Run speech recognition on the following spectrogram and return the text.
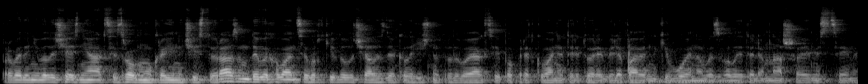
проведені величезні акції Зробимо Україну чистою разом, де вихованці гуртків долучались до екологічної трудової акції по порядкуванню території біля пам'ятників воїнам-визволителям нашої місцини.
